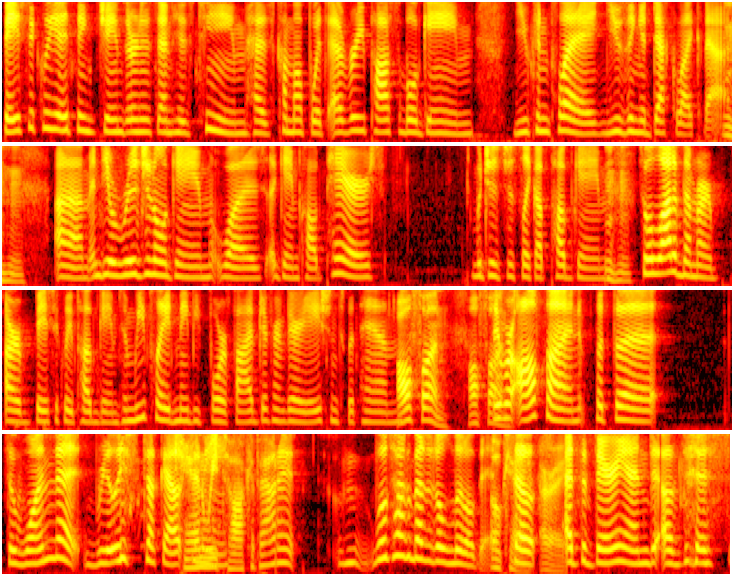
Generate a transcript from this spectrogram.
basically, I think James Ernest and his team has come up with every possible game you can play using a deck like that. Mm-hmm. Um, and the original game was a game called Pairs, which is just like a pub game. Mm-hmm. So a lot of them are are basically pub games, and we played maybe four or five different variations with him. All fun. All fun. they were all fun, but the the one that really stuck out to Can me. we talk about it? we'll talk about it a little bit. Okay, So right. at the very end of this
